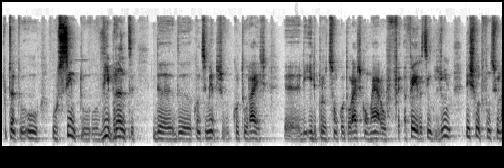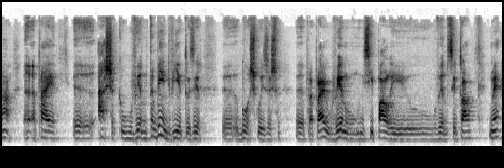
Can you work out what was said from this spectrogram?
portanto, o, o centro vibrante de, de acontecimentos culturais eh, e de produção culturais, como era a Feira 5 de Julho, deixou de funcionar. A praia eh, acha que o governo também devia trazer eh, boas coisas para a praia, o governo municipal e o governo central, não é?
